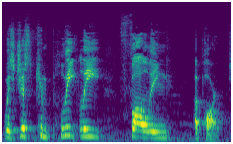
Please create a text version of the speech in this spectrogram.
was just completely falling apart.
